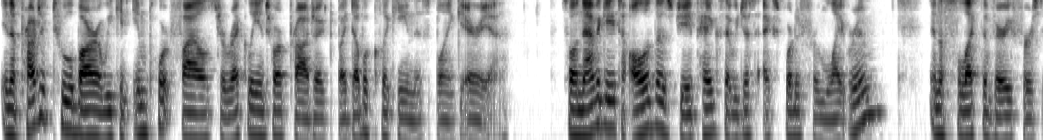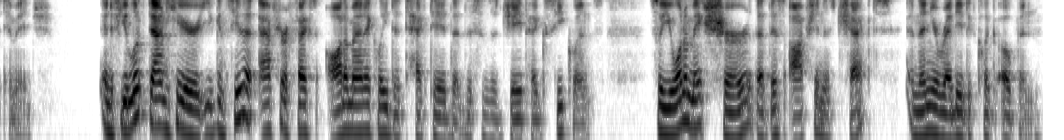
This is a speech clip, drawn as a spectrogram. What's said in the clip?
In the project toolbar, we can import files directly into our project by double-clicking in this blank area. So I'll navigate to all of those JPEGs that we just exported from Lightroom, and I'll select the very first image. And if you look down here, you can see that After Effects automatically detected that this is a JPEG sequence. So you want to make sure that this option is checked, and then you're ready to click Open.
